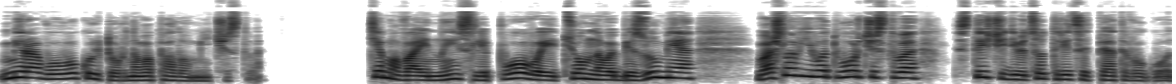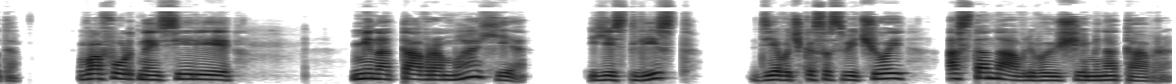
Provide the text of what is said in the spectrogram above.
мирового культурного паломничества. Тема войны, слепого и темного безумия вошла в его творчество с 1935 года. Во фортной серии «Минотавра Махия» есть лист «Девочка со свечой», останавливающая Минотавра.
